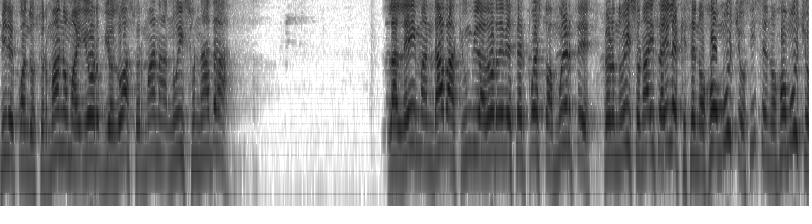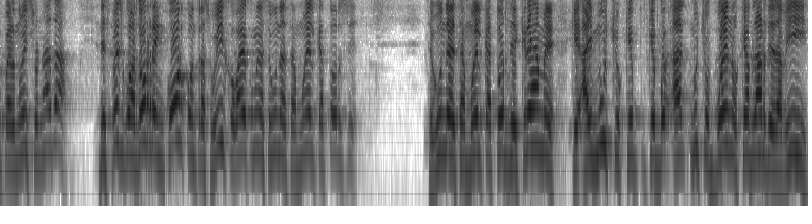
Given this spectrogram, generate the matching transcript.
Mire, cuando su hermano mayor violó a su hermana, no hizo nada. La ley mandaba que un violador debe ser puesto a muerte, pero no hizo nada. Es la que se enojó mucho, sí se enojó mucho, pero no hizo nada. Después guardó rencor contra su hijo. Vaya conmigo a 2 Samuel 14. Segunda de Samuel 14, créame que hay mucho, que, mucho bueno que hablar de David,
